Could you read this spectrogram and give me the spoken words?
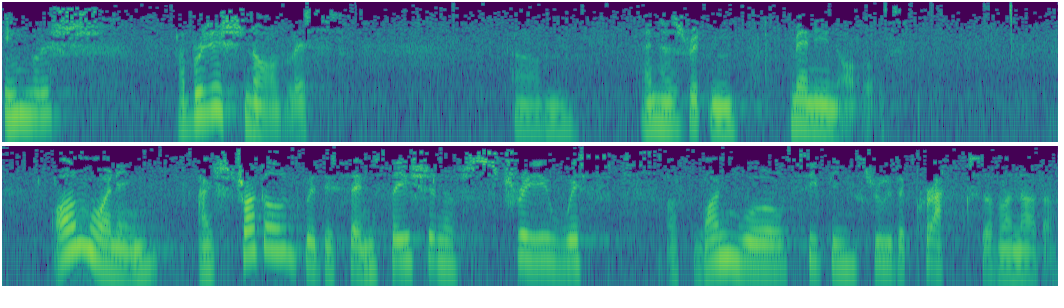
English, a British novelist, um, and has written many novels. All morning, I struggled with the sensation of stray wisps of one world seeping through the cracks of another.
